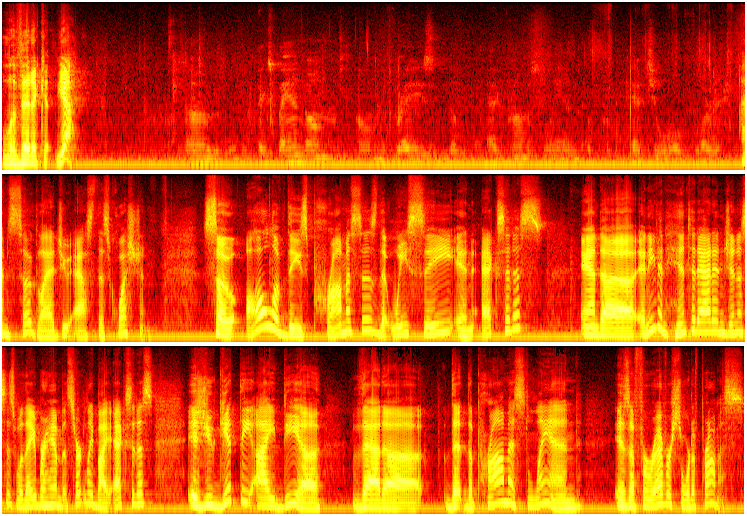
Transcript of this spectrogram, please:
Leviticus. Yeah. Um, expand on, on the phrase, the, promised land of perpetual flourish. I'm so glad you asked this question. So, all of these promises that we see in Exodus and, uh, and even hinted at in Genesis with Abraham, but certainly by Exodus, is you get the idea that, uh, that the promised land is a forever sort of promise.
